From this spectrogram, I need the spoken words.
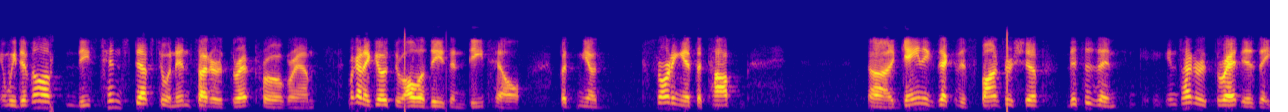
And we developed these 10 steps to an insider threat program. We're going to go through all of these in detail but you know, starting at the top, uh, gain executive sponsorship. This is an insider threat is a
